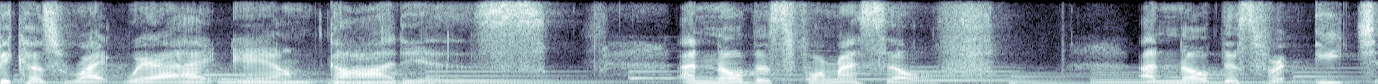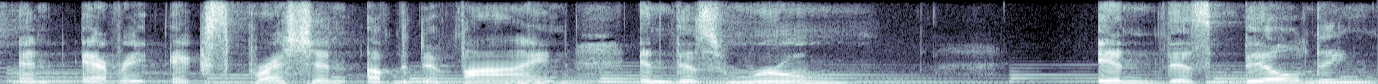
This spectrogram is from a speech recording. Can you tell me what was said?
Because right where I am, God is. I know this for myself. I know this for each and every expression of the divine in this room, in this building,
